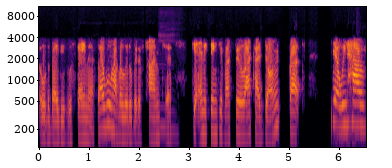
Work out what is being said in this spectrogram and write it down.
all the babies will stay in there. So I will have a little bit of time to Mm. get anything if I feel like I don't. But yeah, we have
